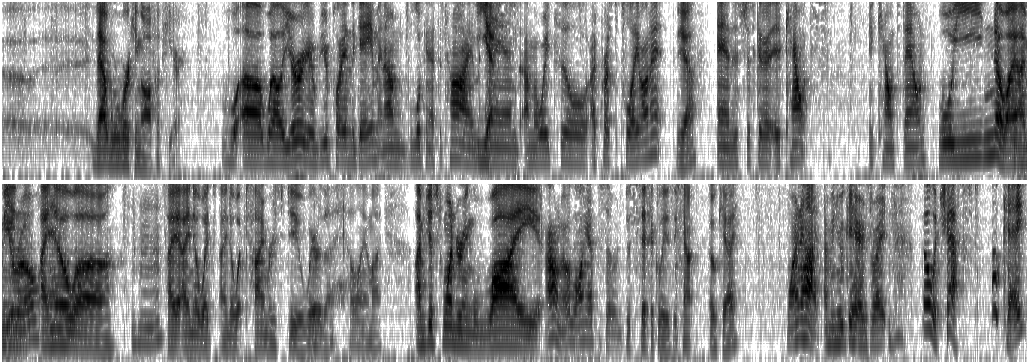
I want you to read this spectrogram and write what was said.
uh, that we're working off of here. Uh, well, you're you're playing the game, and I'm looking at the time. Yes. And I'm gonna wait till I pressed play on it, Yeah. and it's just gonna it counts. It counts down. Well, ye, no, I, I mean, zero, I know, uh, Mm-hmm. I, I know what I know what timers do. Where the hell am I? I'm just wondering why I don't know. Long episode. specifically is it count? Okay. Why not? I mean, who cares, right? Oh, a chest. okay.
